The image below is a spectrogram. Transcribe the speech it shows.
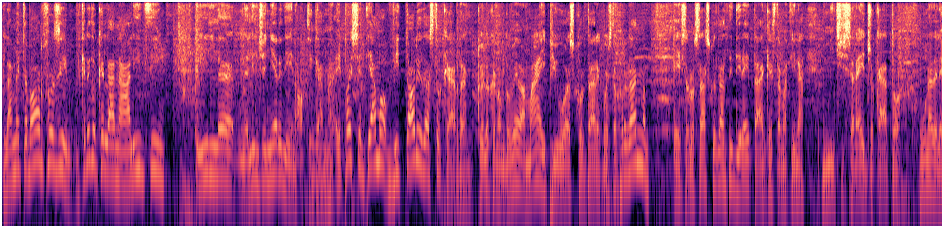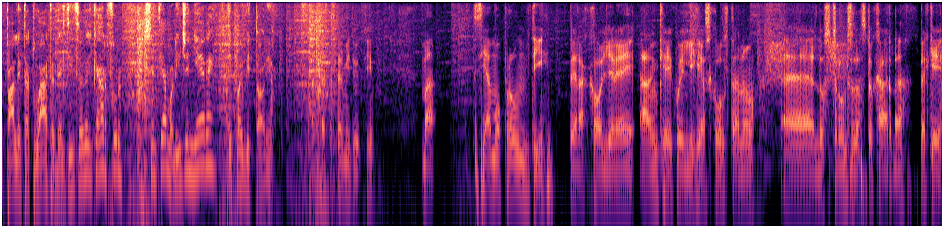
La metamorfosi credo che la analizzi il- l'ingegnere di Nottingham. E poi sentiamo Vittorio da Stoccarda, quello che non doveva mai più ascoltare questo programma e se lo sta ascoltando in diretta anche stamattina mi ci sarei giocato una delle palle tatuate del tizio del Carrefour. Sentiamo l'ingegnere e poi Vittorio. Aspetta, fermi tutti. Ma siamo pronti per accogliere anche quelli che ascoltano eh, lo stronzo da Stoccarda? Perché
